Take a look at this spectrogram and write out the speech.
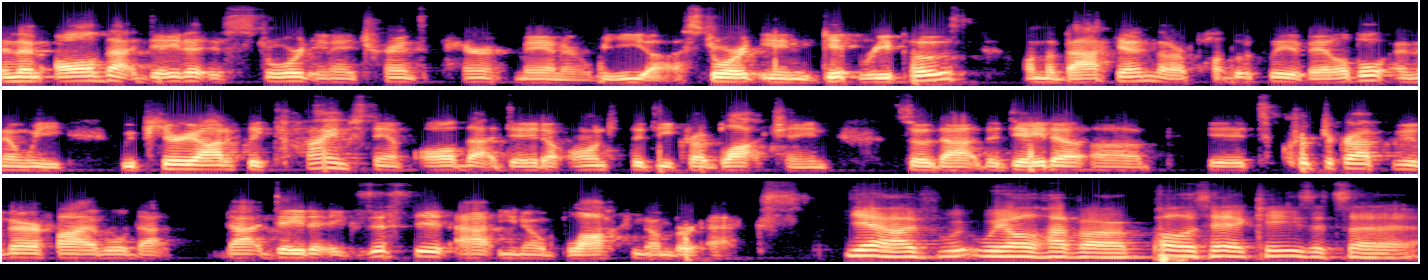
And then all that data is stored in a transparent manner. We uh, store it in Git repos on the back end that are publicly available. And then we, we periodically timestamp all that data onto the Decred blockchain so that the data uh, it's cryptographically verifiable that that data existed at you know block number X. Yeah, I've, we all have our Politeia keys. It's a,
